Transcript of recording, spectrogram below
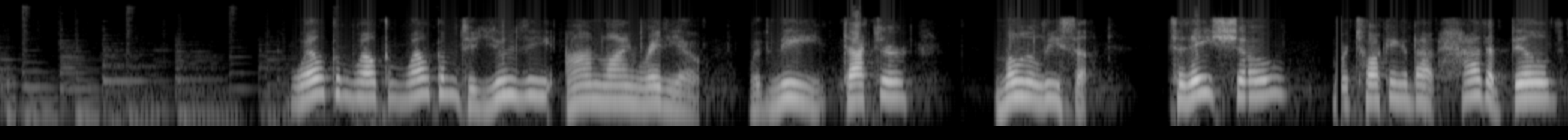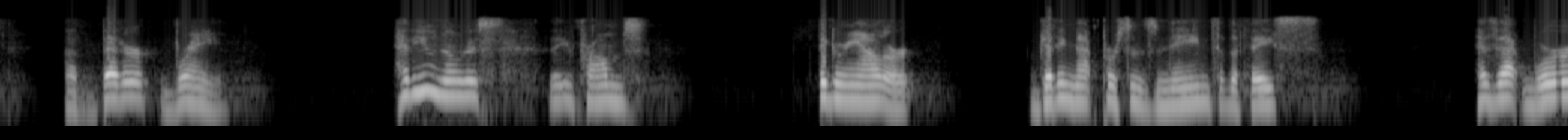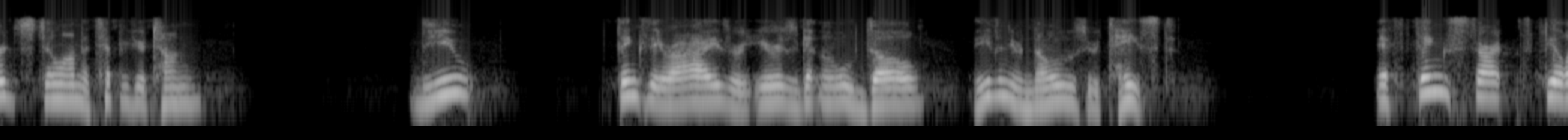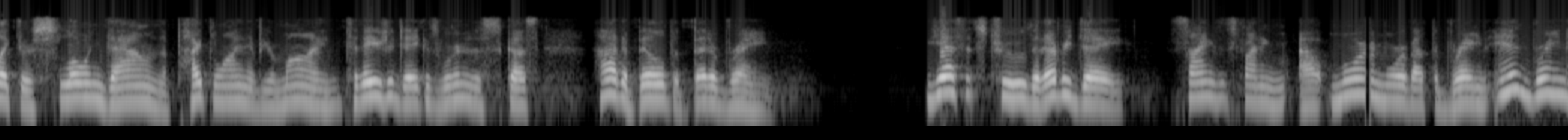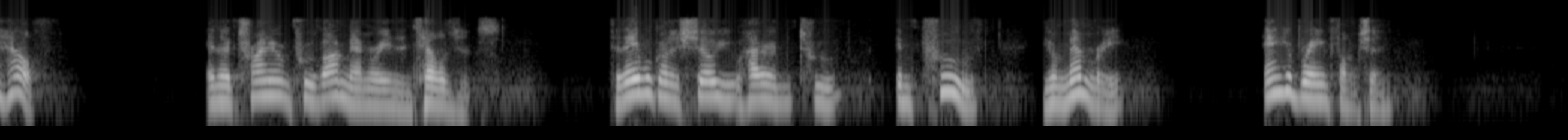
Welcome, welcome, welcome to Unity Online Radio with me, Dr. Mona Lisa. Today's show, we're talking about how to build a better brain. Have you noticed that your problems figuring out or getting that person's name to the face? Has that word still on the tip of your tongue? Do you think your eyes or ears are getting a little dull? Even your nose, your taste? If things start feel like they're slowing down in the pipeline of your mind, today's your day because we're going to discuss how to build a better brain. Yes, it's true that every day science is finding out more and more about the brain and brain health. And they're trying to improve our memory and intelligence. Today we're going to show you how to improve your memory and your brain function.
